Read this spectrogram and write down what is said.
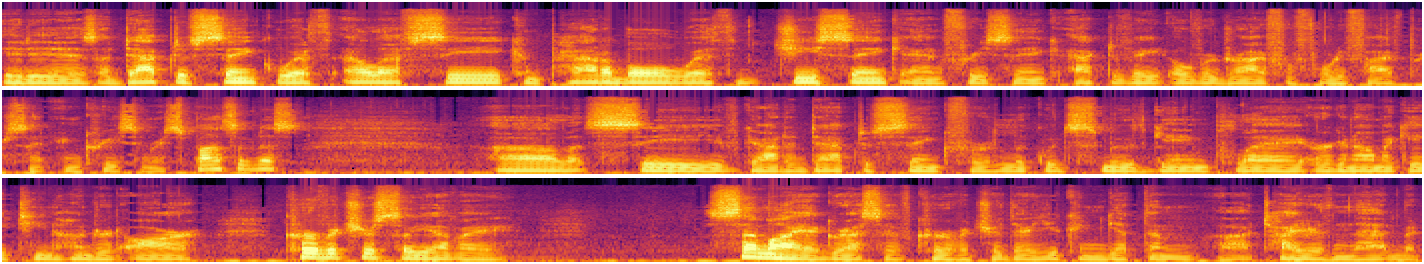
it is adaptive sync with LFC, compatible with G-Sync and FreeSync. Activate overdrive for 45% increase in responsiveness. Uh, let's see, you've got adaptive sync for liquid smooth gameplay, ergonomic 1800R curvature, so you have a semi-aggressive curvature there. You can get them uh, tighter than that, but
